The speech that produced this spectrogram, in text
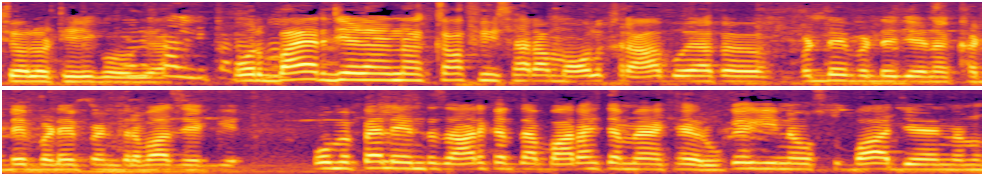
चलो ठीक हो गया। और बाहर जो ना काफ़ी सारा माहौल खराब होया बड़े बड़े जो खड्डे बड़े पे दरवाजे अगे वो मैं पहले इंतज़ार करता बारिश का मैं आख्या रुकेगी ना उस तो बाद जो इन्हों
